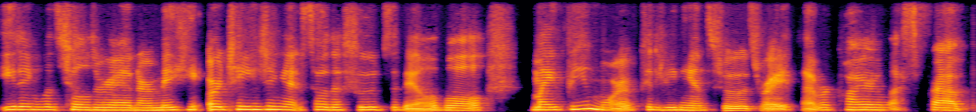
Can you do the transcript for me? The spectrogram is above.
eating with children or making or changing it so the foods available might be more of convenience foods, right? That require less prep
